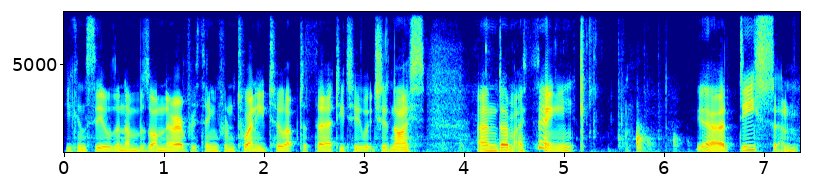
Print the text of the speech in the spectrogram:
You can see all the numbers on there, everything from 22 up to 32, which is nice. And um, I think, yeah, decent.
